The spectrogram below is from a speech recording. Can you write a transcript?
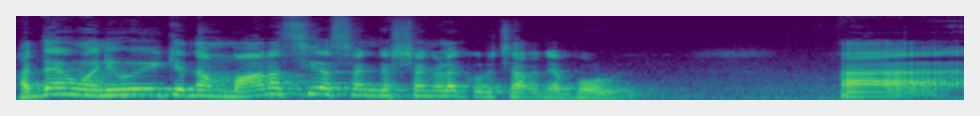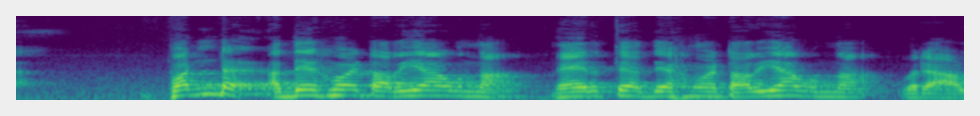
അദ്ദേഹം അനുഭവിക്കുന്ന മാനസിക സംഘർഷങ്ങളെക്കുറിച്ച് അറിഞ്ഞപ്പോൾ പണ്ട് അദ്ദേഹമായിട്ട് അറിയാവുന്ന നേരത്തെ അദ്ദേഹമായിട്ട് അറിയാവുന്ന ഒരാൾ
